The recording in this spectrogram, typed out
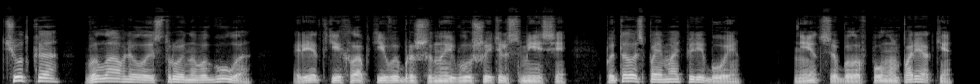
четко вылавливало из стройного гула редкие хлопки, выброшенные в глушитель смеси, пыталась поймать перебои. Нет, все было в полном порядке,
